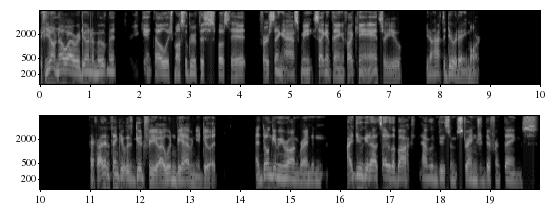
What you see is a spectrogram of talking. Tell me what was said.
if you don't know why we're doing a movement, or you can't tell which muscle group this is supposed to hit, first thing, ask me. Second thing, if I can't answer you, you don't have to do it anymore. If I didn't think it was good for you, I wouldn't be having you do it. And don't get me wrong, Brandon, I do get outside of the box and have them do some strange and different things,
